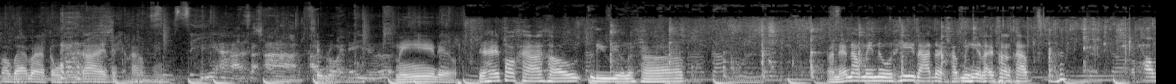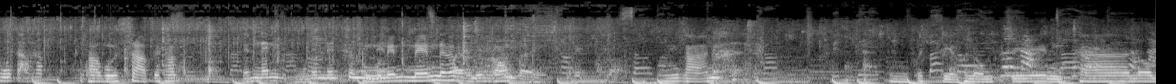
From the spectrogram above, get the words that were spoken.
ก็แวะมาตรงนี้ได้นะครับ ที่นี่อาหารสะอาดอร่อยได้เยอะ นี่เดี๋ยวเดี๋ยวให้พ่อค้าเขารีวิวนะครับอะแนะนำเมนูที่ร้านหน่อยครับมีอะไรบ้างครับกะเพราหมูสับครับกะเพราหมูสับนะครับเน้นเน้นๆหมูเน้นเน้นๆเครื่องหมูเน้นเน้นๆนะครับหมูร้เน้อนนเลยๆนี่ร้านอืมก๋วยเตี๋ยวขนมจีน ชานม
